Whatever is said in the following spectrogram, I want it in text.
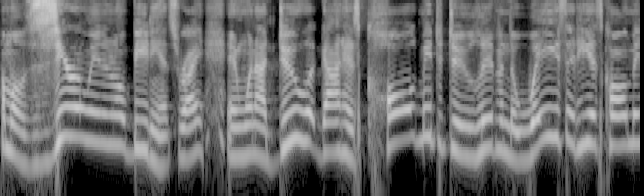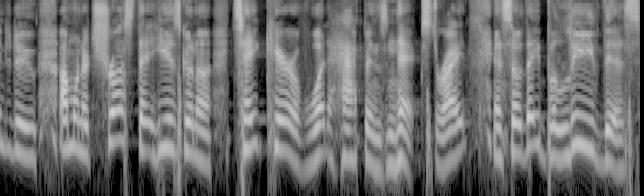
I'm going to zero in on obedience, right? And when I do what God has called me to do, live in the ways that He has called me to do, I'm going to trust that He is going to take care of what happens next, right? And so they believe this,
